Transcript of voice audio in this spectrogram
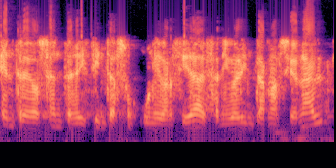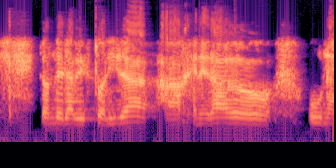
entre docentes de distintas universidades a nivel internacional, donde la virtualidad ha generado una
